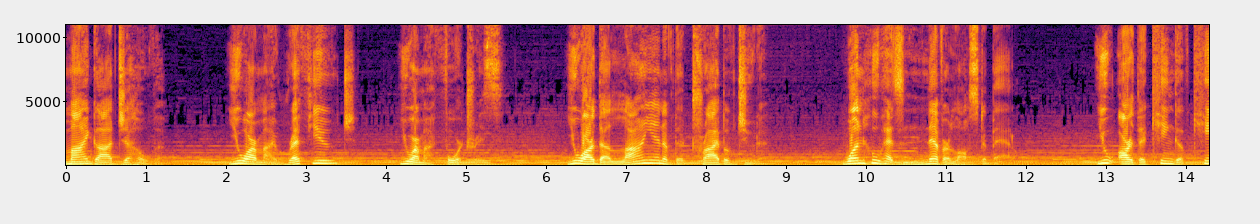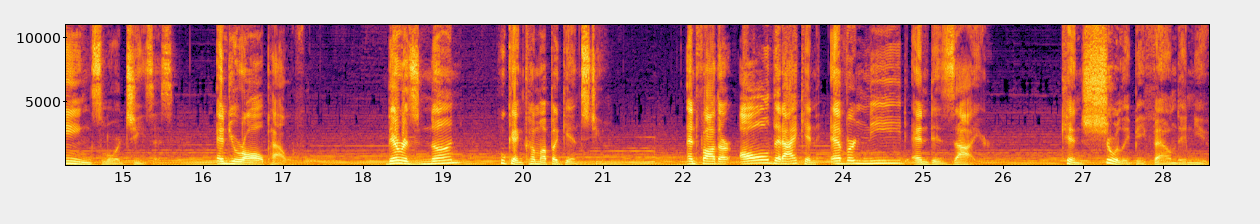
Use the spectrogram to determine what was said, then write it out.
My God Jehovah, you are my refuge, you are my fortress. You are the lion of the tribe of Judah, one who has never lost a battle. You are the King of kings, Lord Jesus, and you're all powerful. There is none who can come up against you. And Father, all that I can ever need and desire can surely be found in you.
